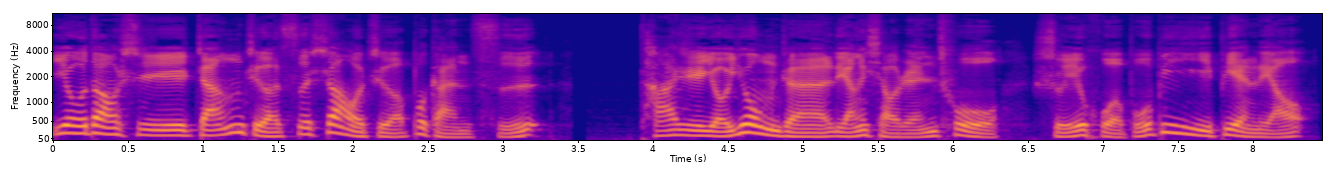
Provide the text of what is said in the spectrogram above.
又道是长者赐少者不敢辞。他日有用着两小人处，水火不避便了。”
